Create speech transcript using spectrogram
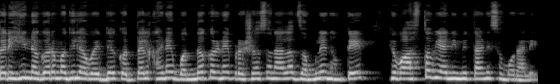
तरीही नगरमधील अवैध कत्तलखाने बंद करणे प्रशासनाला जमले नव्हते हे वास्तव या निमित्ताने समोर आले.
